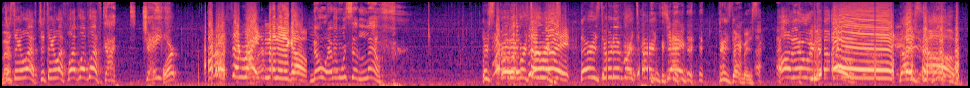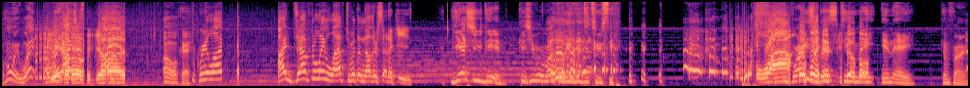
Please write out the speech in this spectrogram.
Just take a left. Just take a left. Left, left, left. God, Jake. Or Everyone said right a minute ago. No, everyone said left. there's two Everyone different said turns. right. There's two different turns, Jake. Please don't miss. Oh, there we go. Hey! Nice job. Oh wait, what? Oh, And wait, I just my god. oh, okay. realized I definitely left with another set of keys. Yes, you did, because you were about to leave with the two seat. Wow. Bryce's Way best to go. teammate in A. Confirmed.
